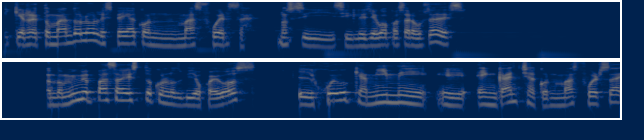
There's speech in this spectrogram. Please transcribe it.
y que retomándolo les pega con más fuerza. No sé si, si les llegó a pasar a ustedes. Cuando a mí me pasa esto con los videojuegos, el juego que a mí me eh, engancha con más fuerza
